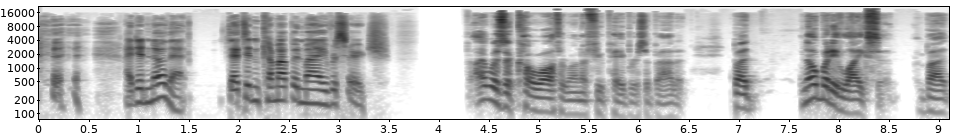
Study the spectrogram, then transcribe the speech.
I didn't know that. That didn't come up in my research. I was a co author on a few papers about it, but nobody likes it. But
